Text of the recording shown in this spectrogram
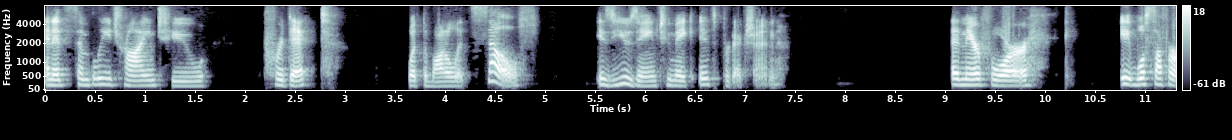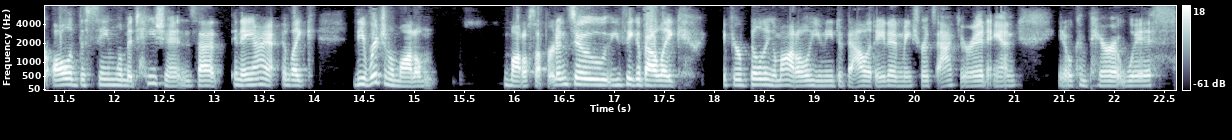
And it's simply trying to predict what the model itself is using to make its prediction. And therefore, it will suffer all of the same limitations that an AI, like the original model, model suffered. And so you think about like if you're building a model, you need to validate it and make sure it's accurate and, you know, compare it with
